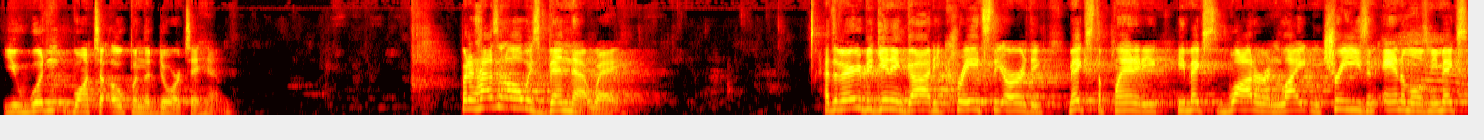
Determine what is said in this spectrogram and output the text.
you wouldn't want to open the door to him. But it hasn't always been that way. At the very beginning, God, He creates the earth. He makes the planet. He, he makes water and light and trees and animals. And He makes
